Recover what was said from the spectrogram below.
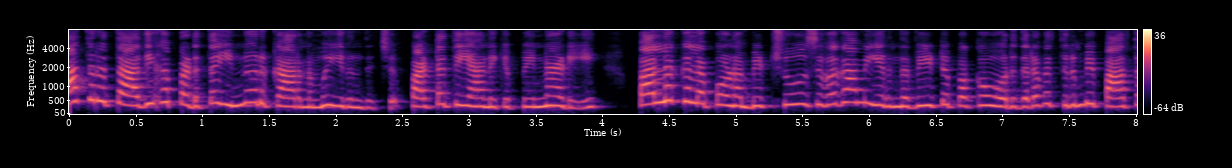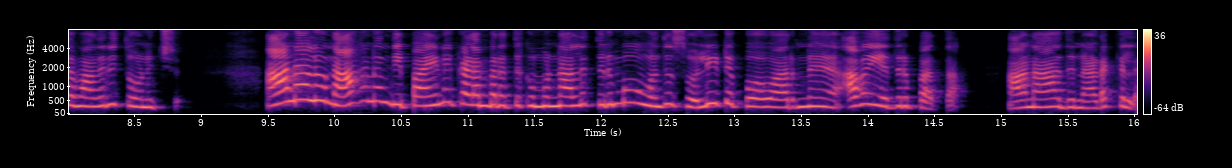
ஆத்திரத்தை அதிகப்படுத்த இன்னொரு காரணமும் இருந்துச்சு. பட்டத்து யானைக்கு பின்னாடி பல்லக்கில் போன பிட்சு சிவகாமி இருந்த வீட்டு பக்கம் ஒரு தடவை திரும்பி பார்த்த மாதிரி தோணுச்சு. ஆனாலும் நாகநந்தி பயணம் கிளம்புறதுக்கு முன்னால திரும்பவும் வந்து சொல்லிட்டு போவார்னு அவ எதிர்பார்த்தா. ஆனா அது நடக்கல.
